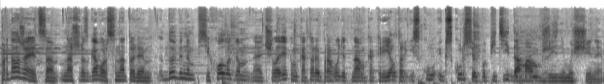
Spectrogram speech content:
Продолжается наш разговор с Анатолием Добиным, психологом, э, человеком, который проводит нам как риэлтор экскурсию по пяти домам в жизни мужчины.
